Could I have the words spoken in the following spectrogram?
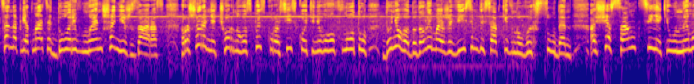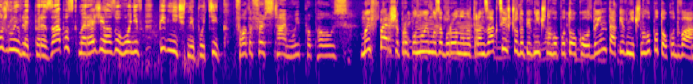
Це на 15 доларів менше ніж зараз. Розширення чорного списку російського тіньового флоту. До нього додали майже 8 десятків нових суден. А ще санкції, які унеможливлять перезапуск мережі газогонів Північний потік. Ми вперше пропонуємо заборону на транзакції щодо північного потоку 1 та північного потоку 2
